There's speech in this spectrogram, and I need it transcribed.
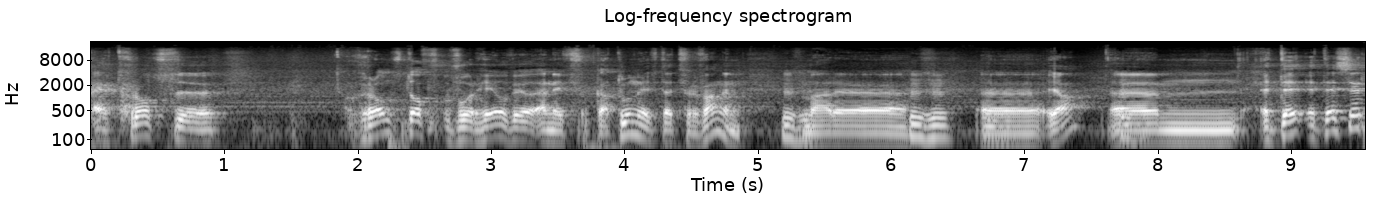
het grootste grondstof voor heel veel, en heeft, katoen heeft het vervangen. Maar eh, eh, ja, ehm, het, het is er.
